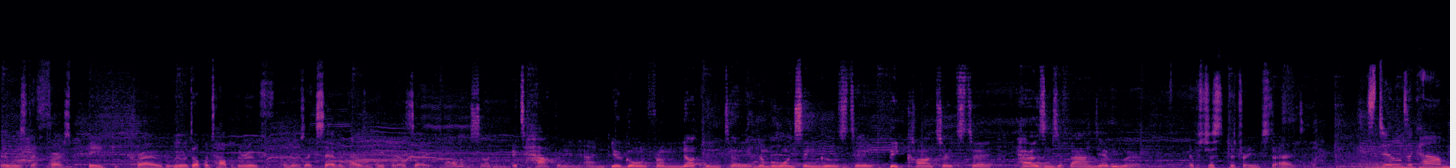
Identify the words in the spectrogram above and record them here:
It was the first big crowd. We went up on top of the roof, and there was like 7,000 people outside. All of a sudden, it's happening, and you're going from nothing to number one singles to big concerts to thousands of fans everywhere. It was just the dream start. Still to come,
